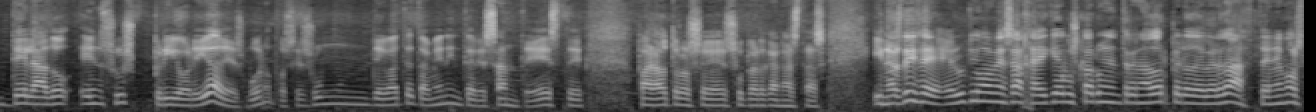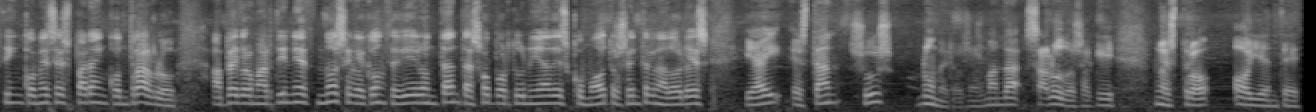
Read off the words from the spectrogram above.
de lado en sus prioridades. Bueno, pues es un debate también interesante este para otros eh, supercanastas. Y nos dice el último mensaje, hay que buscar un entrenador, pero de verdad, tenemos cinco meses para encontrarlo. A Pedro Martínez no se le concedieron tantas oportunidades como a otros entrenadores y ahí están sus números. Nos manda saludos aquí nuestro oyente.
